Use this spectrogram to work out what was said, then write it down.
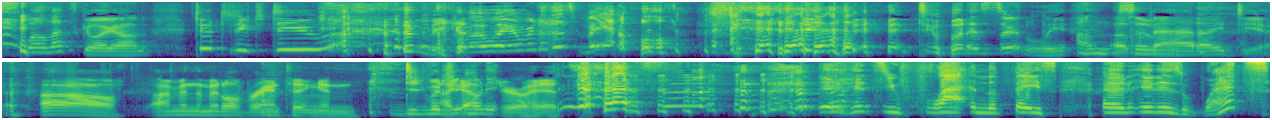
While that's going on, do do do do do, making my way over to this manhole. To what is certainly Um, a so- bad idea. Oh, I'm in the middle of ranting, and did would I you got zero hits. yes! It hits you flat in the face and it is wet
